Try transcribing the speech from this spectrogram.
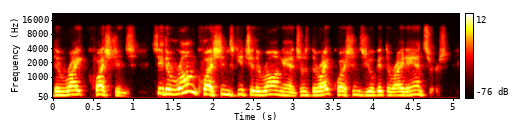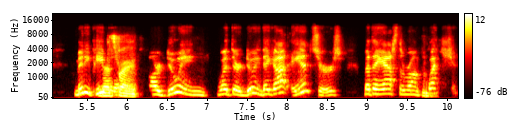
the right questions. See, the wrong questions get you the wrong answers. The right questions, you'll get the right answers. Many people right. are doing what they're doing. They got answers, but they asked the wrong mm-hmm. question.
